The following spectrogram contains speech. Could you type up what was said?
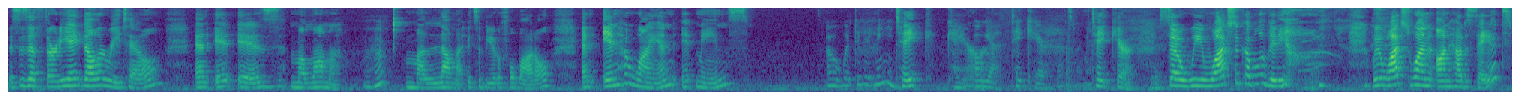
This is a $38 retail, and it is Malama. Mhm. Malama. It's a beautiful bottle. And in Hawaiian, it means Oh, what did it mean? take care. Oh yeah, take care. That's what I meant. Take care. So we watched a couple of videos. We watched one on how to say it,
